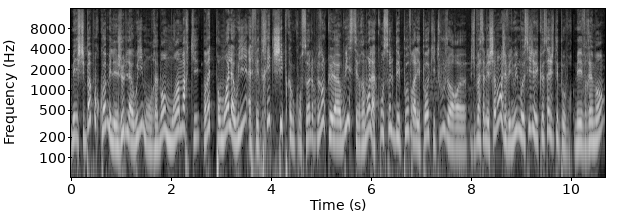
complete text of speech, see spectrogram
Mais je sais pas pourquoi, mais les jeux de la Wii m'ont vraiment moins marqué. En fait, pour moi, la Wii, elle fait très cheap comme console. J'ai l'impression que la Wii, c'était vraiment la console des pauvres à l'époque et tout. Genre, euh, dis pas ça méchamment, j'avais une Wii, moi aussi, j'avais que ça, j'étais pauvre. Mais vraiment,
